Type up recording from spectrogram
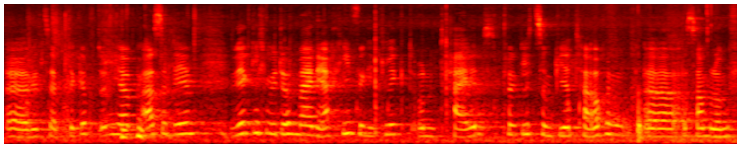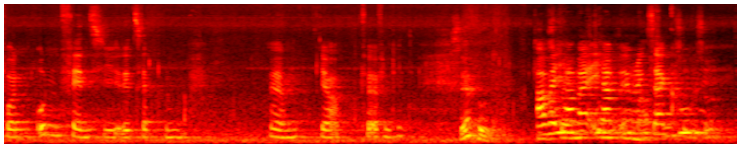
äh, Rezepte gibt. Und ich habe außerdem wirklich mit durch meine Archive geklickt und heute wirklich zum Biertauchen äh, eine Sammlung von unfancy Rezepten ähm, ja, veröffentlicht. Sehr gut. Aber ich habe ich hab um übrigens auch Muffins Kuchen.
